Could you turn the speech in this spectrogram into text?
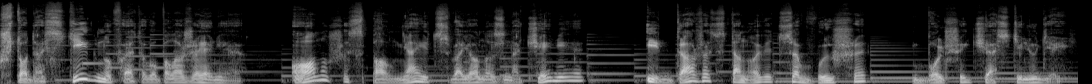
что, достигнув этого положения, он уж исполняет свое назначение и даже становится выше большей части людей.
